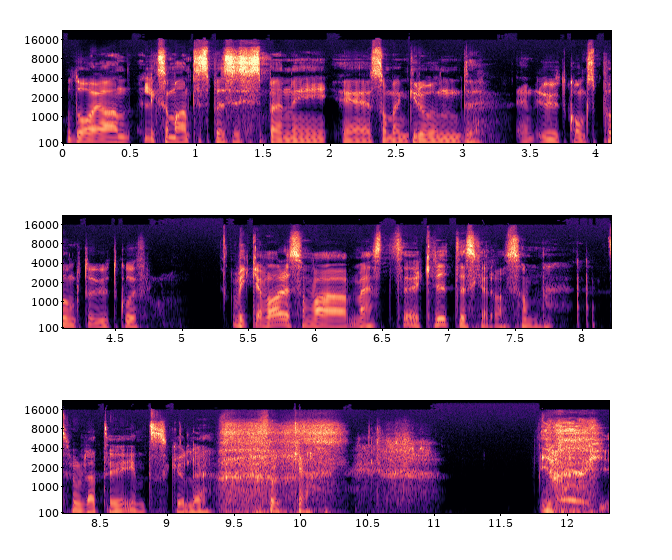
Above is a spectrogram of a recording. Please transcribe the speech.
Och då har jag liksom antispecicismen i, eh, som en grund, en utgångspunkt att utgå ifrån. Vilka var det som var mest kritiska då, som trodde att det inte skulle funka?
